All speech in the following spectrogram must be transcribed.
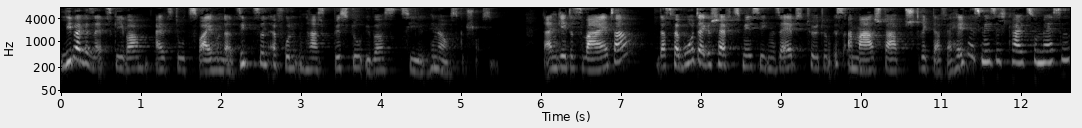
Lieber Gesetzgeber, als du 217 erfunden hast, bist du übers Ziel hinausgeschossen. Dann geht es weiter. Das Verbot der geschäftsmäßigen Selbsttötung ist am Maßstab strikter Verhältnismäßigkeit zu messen.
